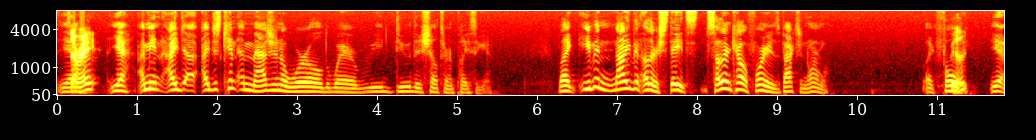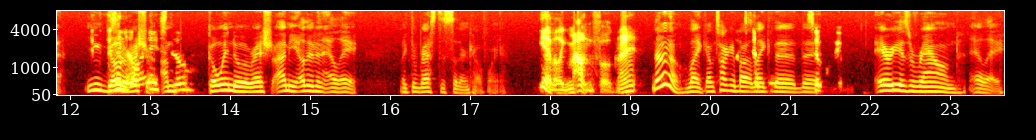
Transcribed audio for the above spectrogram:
Yeah. Is that right? Yeah. I mean, I, I just can't imagine a world where we do the shelter in place again. Like even not even other states. Southern California is back to normal. Like fully. Really? Yeah. You can go Isn't to a restaurant. I'm still? going to a restaurant. I mean, other than L.A., like the rest of Southern California. Yeah, but like mountain folk, right? No, no, no. Like I'm talking about like the the Simple areas around L.A.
